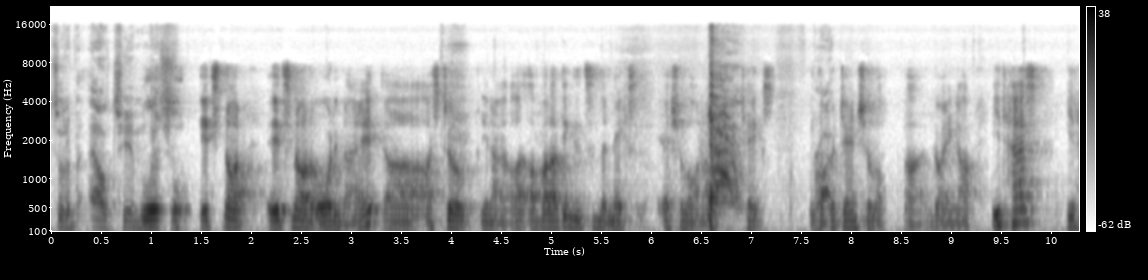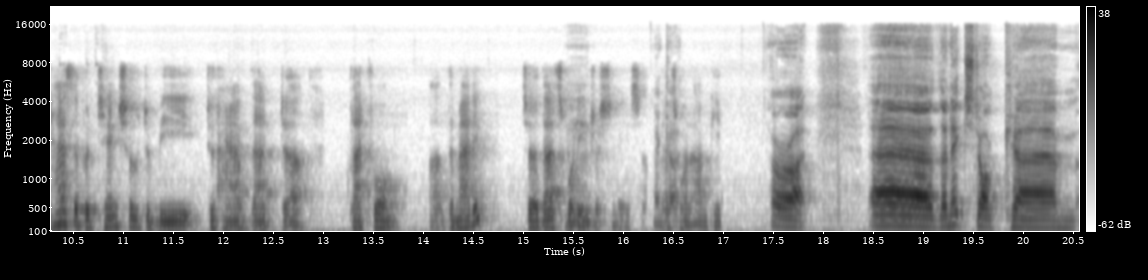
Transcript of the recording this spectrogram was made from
sort of Altium well, it's not it's not Audinate. Uh, I still you know, I, but I think it's in the next echelon of techs with right. the potential of uh, going up. It has it has the potential to be to have that uh, platform uh, thematic. So that's what mm. interests me. So okay. that's what I'm keeping. All right. Uh, the next stock, um,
